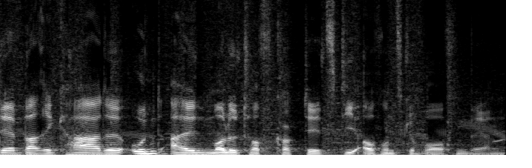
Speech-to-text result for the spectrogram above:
der Barrikade und allen Molotow-Cocktails, die auf uns geworfen werden.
